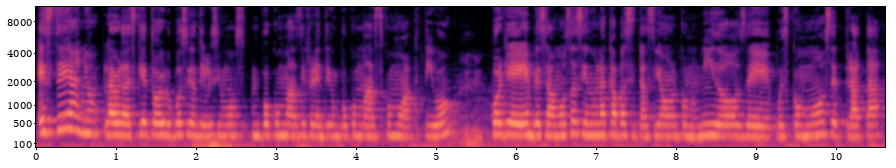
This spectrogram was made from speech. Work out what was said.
este año la verdad es que todo el grupo estudiantil lo hicimos un poco más diferente y un poco más como activo, porque empezamos haciendo una capacitación con Unidos de pues cómo se trata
